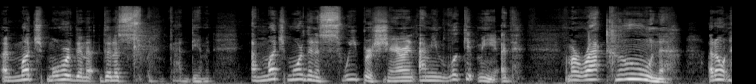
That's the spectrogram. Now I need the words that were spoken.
I'm much more than a than a. God damn it! I'm much more than a sweeper, Sharon. I mean, look at me. I, I'm a raccoon. I don't.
